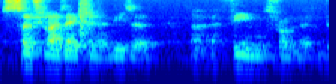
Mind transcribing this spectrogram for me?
socialization, and these are uh, themes from the, the.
